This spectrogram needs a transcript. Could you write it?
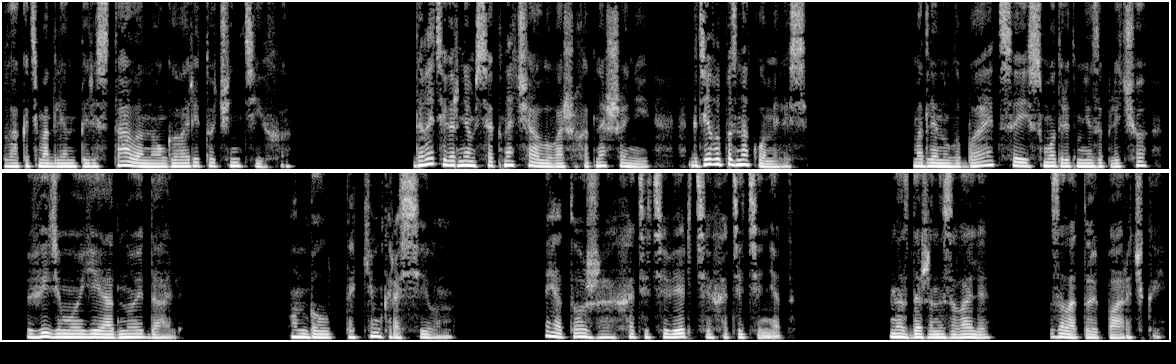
Плакать Мадлен перестала, но говорит очень тихо. Давайте вернемся к началу ваших отношений. Где вы познакомились?» Мадлен улыбается и смотрит мне за плечо в видимую ей одной даль. Он был таким красивым. Я тоже, хотите верьте, хотите нет. Нас даже называли «золотой парочкой».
